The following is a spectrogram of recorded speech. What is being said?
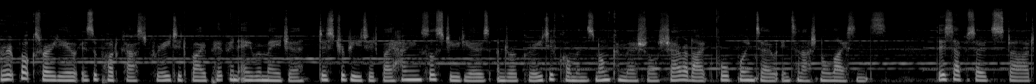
Spirit Box Radio is a podcast created by Pippin A. Major, distributed by Hanging Saw Studios under a Creative Commons non commercial share alike 4.0 international license. This episode starred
